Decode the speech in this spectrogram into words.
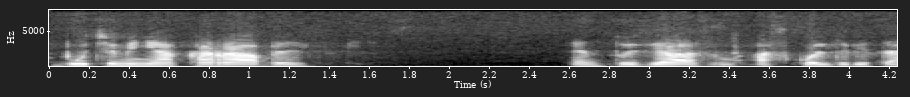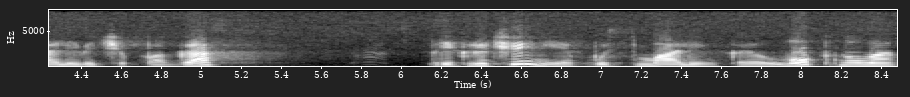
будь у меня корабль. Энтузиазм Аскольда Витальевича погас. Приключение, пусть маленькое, лопнуло,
